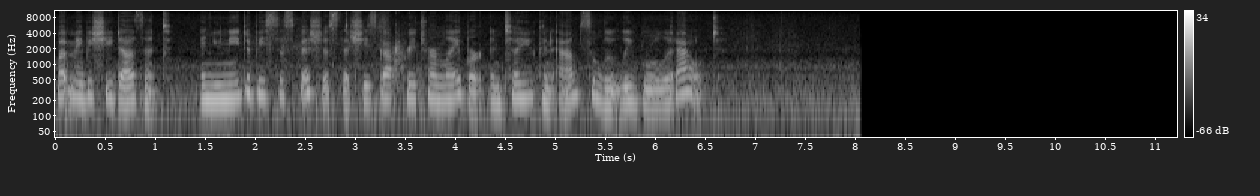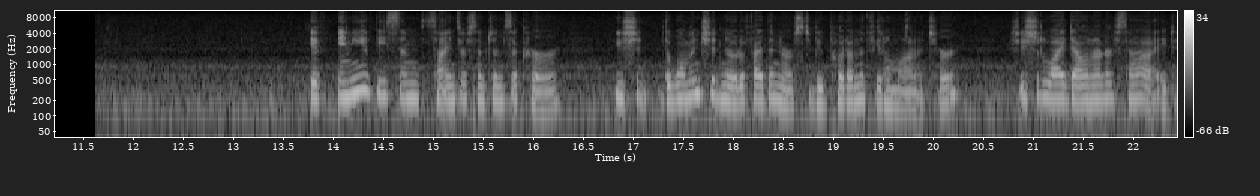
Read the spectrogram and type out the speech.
but maybe she doesn't. And you need to be suspicious that she's got preterm labor until you can absolutely rule it out. If any of these signs or symptoms occur, you should, the woman should notify the nurse to be put on the fetal monitor. She should lie down on her side.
